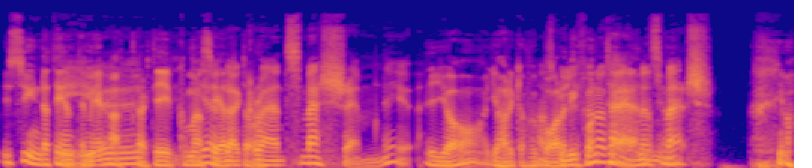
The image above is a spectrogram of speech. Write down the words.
Det är synd att det, inte är mer attraktivt kommersiellt Jävla då. Grand Smash-ämne ju. Ja, jag hade kanske Han bara skulle ju lite kunna ta hem fontän. en smash. Ja.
